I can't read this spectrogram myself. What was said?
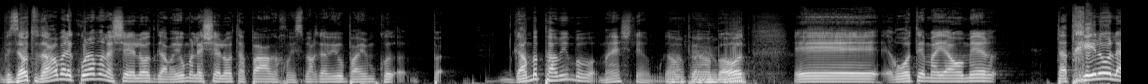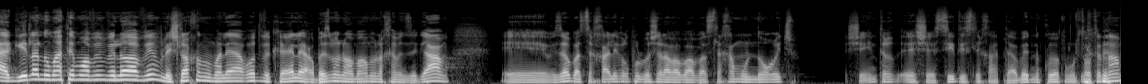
וזהו, תודה רבה לכולם על השאלות, גם היו מלא שאלות הפעם, אנחנו נשמח גם יהיו פעמים, גם בפעמים, מה יש לי היום? גם בפעמים הבאות. אה, רותם היה אומר, תתחילו להגיד לנו מה אתם אוהבים ולא אוהבים, ולשלוח לנו מלא הערות וכאלה, הרבה זמן לא אמרנו לכם את זה גם. וזהו, בהצלחה ליברפול בשלב הבא, בהצלחה מול נוריץ', שאינטר, אה, שסיטי, סליחה, תאבד נקודות מול טוטנאם.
